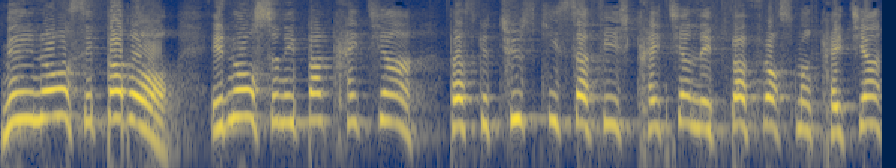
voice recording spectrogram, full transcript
Mais non, c'est pas bon. Et non, ce n'est pas chrétien. Parce que tout ce qui s'affiche chrétien n'est pas forcément chrétien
